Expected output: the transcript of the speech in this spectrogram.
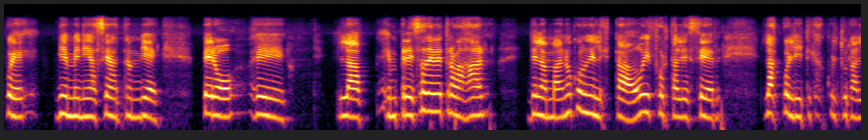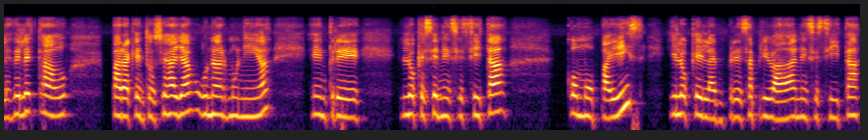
pues bienvenida sea también. Pero eh, la empresa debe trabajar de la mano con el Estado y fortalecer las políticas culturales del Estado para que entonces haya una armonía entre lo que se necesita como país y lo que la empresa privada necesita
